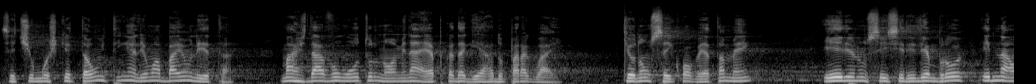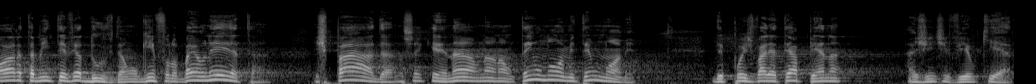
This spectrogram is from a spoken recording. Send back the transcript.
Você tinha um mosquetão e tinha ali uma baioneta mas dava um outro nome na época da Guerra do Paraguai, que eu não sei qual é também. Ele, não sei se ele lembrou, ele na hora também teve a dúvida. Alguém falou baioneta, espada, não sei o que. Não, não, não, tem um nome, tem um nome. Depois vale até a pena a gente ver o que era.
